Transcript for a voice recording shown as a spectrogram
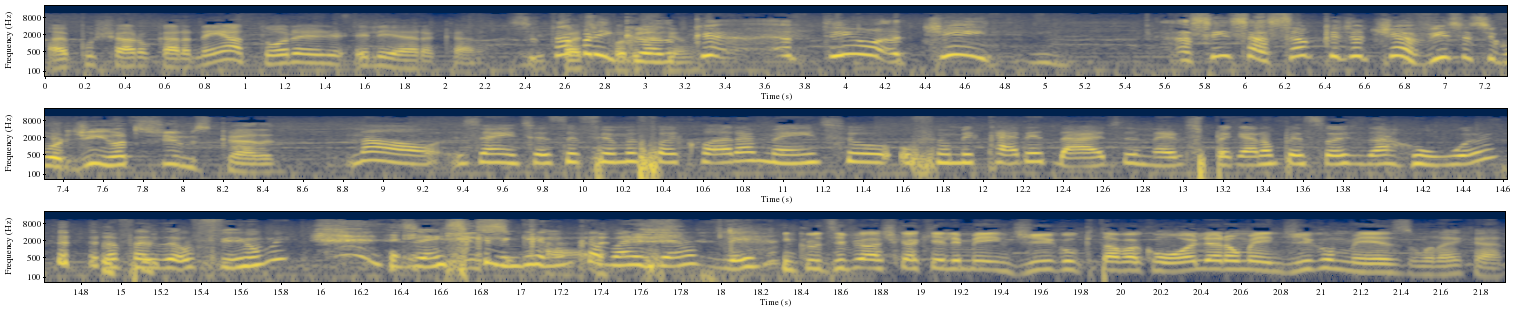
Aí puxaram o cara, nem ator ele, ele era, cara. Você tá brincando? Porque eu tenho. Eu tinha a sensação que eu já tinha visto esse gordinho em outros filmes, cara. Não, gente, esse filme foi claramente o, o filme Caridade, né? Eles pegaram pessoas da rua pra fazer o filme. Gente que Isso, ninguém cara. nunca mais ia ver. Inclusive, eu acho que aquele mendigo que tava com o olho era um mendigo mesmo, né, cara?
